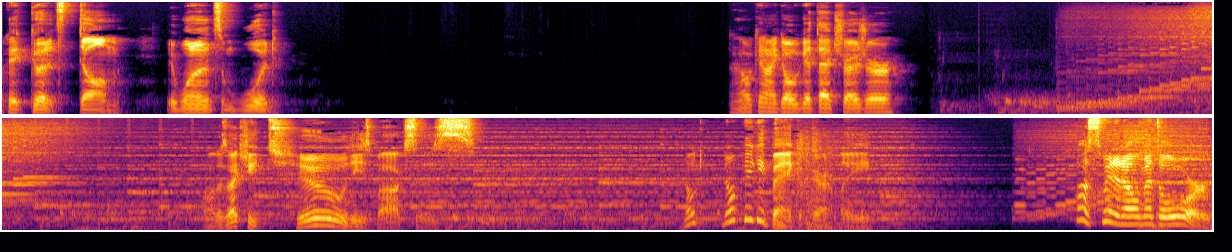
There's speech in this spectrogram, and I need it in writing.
Okay, good, it's dumb. It wanted some wood. How can I go get that treasure? Oh, there's actually two of these boxes. No, no piggy bank, apparently. Oh, sweet, an elemental orb.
